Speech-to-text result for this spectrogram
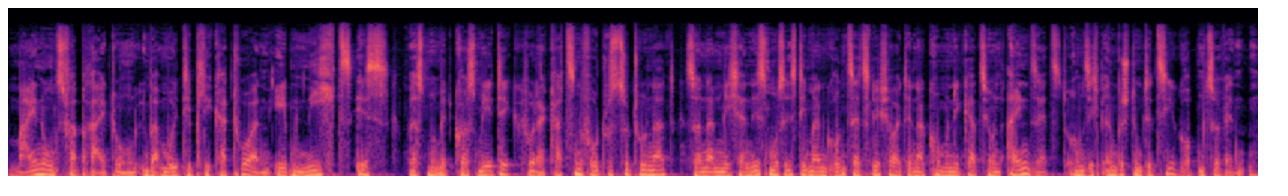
Meinungsverbreitung über Multiplikatoren eben nichts ist, was nur mit Kosmetik oder Katzenfotos zu tun hat, sondern Mechanismus ist, den man grundsätzlich heute in der Kommunikation einsetzt, um sich an bestimmte Zielgruppen zu wenden.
